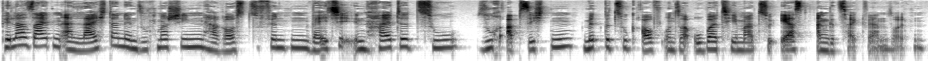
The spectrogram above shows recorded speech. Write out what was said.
Pillarseiten erleichtern den Suchmaschinen herauszufinden, welche Inhalte zu Suchabsichten mit Bezug auf unser Oberthema zuerst angezeigt werden sollten.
